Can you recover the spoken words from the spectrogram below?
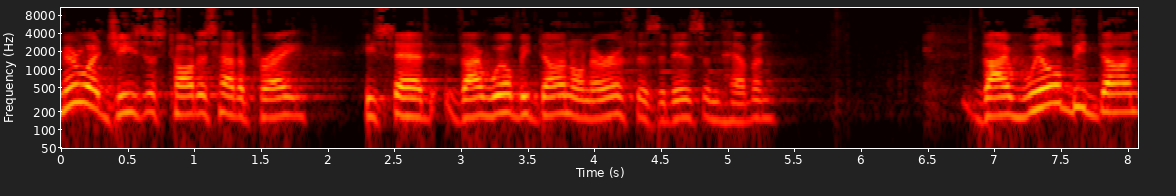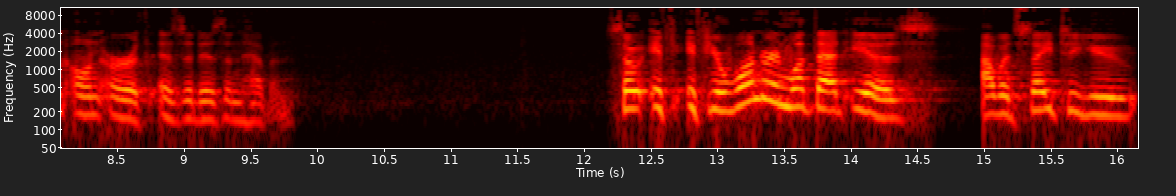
Remember what Jesus taught us how to pray? He said, Thy will be done on earth as it is in heaven. Thy will be done on earth as it is in heaven. So if, if you're wondering what that is, I would say to you,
